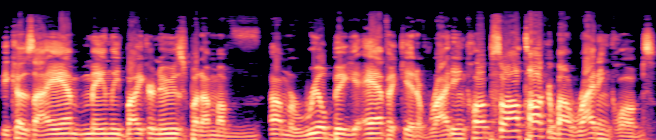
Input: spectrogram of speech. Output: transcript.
because I am mainly biker news, but I'm a I'm a real big advocate of riding clubs. So I'll talk about riding clubs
